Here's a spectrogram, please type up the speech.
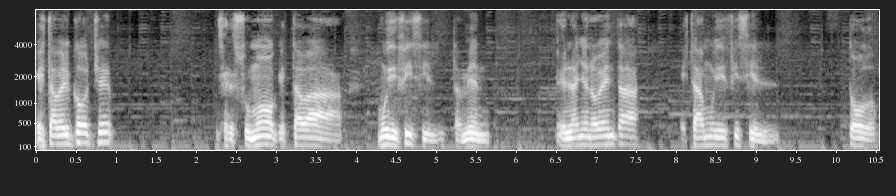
estaba el coche, se le sumó que estaba muy difícil también. En el año 90 estaba muy difícil todo.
